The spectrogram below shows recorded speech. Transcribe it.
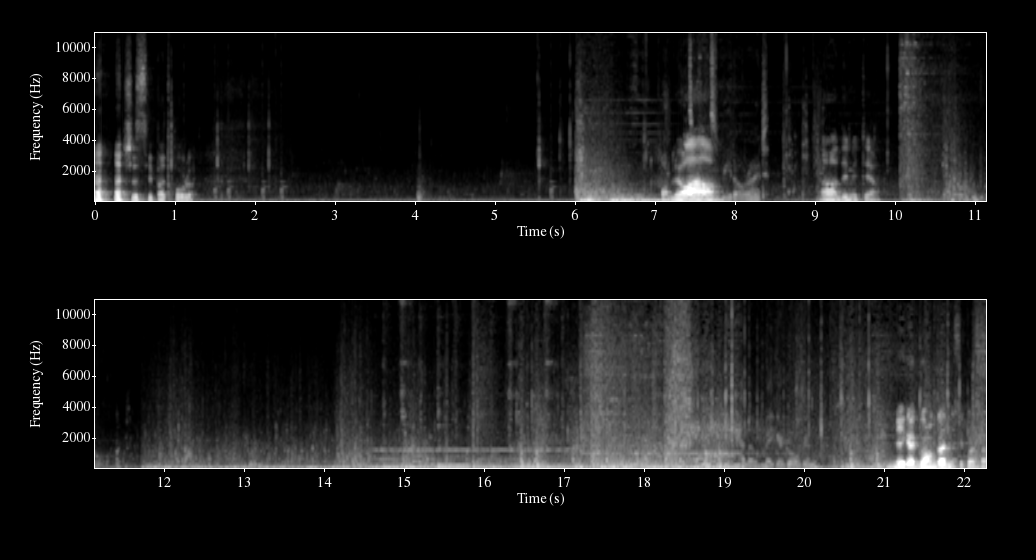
Je sais pas trop là. Prendre le rare. Ah, Déméter. Mega Gorgon. C'est quoi ça?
